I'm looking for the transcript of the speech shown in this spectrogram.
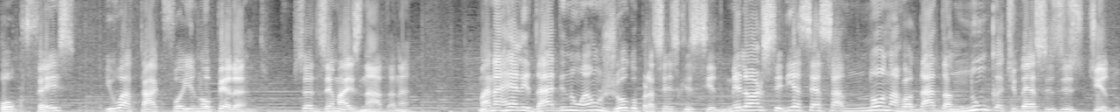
pouco fez e o ataque foi inoperante. Precisa dizer mais nada, né? Mas na realidade não é um jogo para ser esquecido. Melhor seria se essa nona rodada nunca tivesse existido.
